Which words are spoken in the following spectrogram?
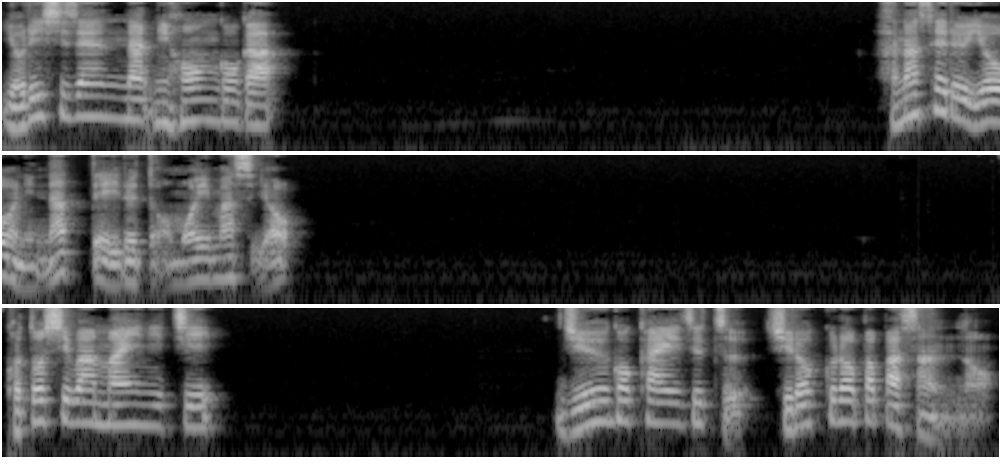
より自然な日本語が話せるようになっていると思いますよ。今年は毎日15回ずつ白黒パパさんの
